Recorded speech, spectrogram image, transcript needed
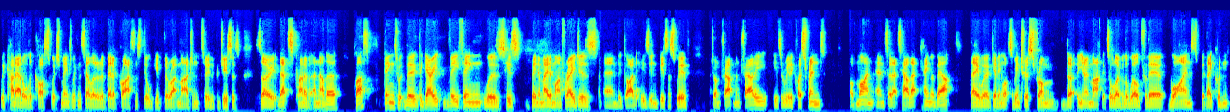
We cut out all the costs, which means we can sell it at a better price and still give the right margin to the producers. So that's kind of another plus. Things with the, the Gary V thing was he's been a mate of mine for ages, and the guy that he's in business with, Jon Troutman Trouty, is a really close friend of mine, and so that's how that came about. They were getting lots of interest from the you know markets all over the world for their wines, but they couldn't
